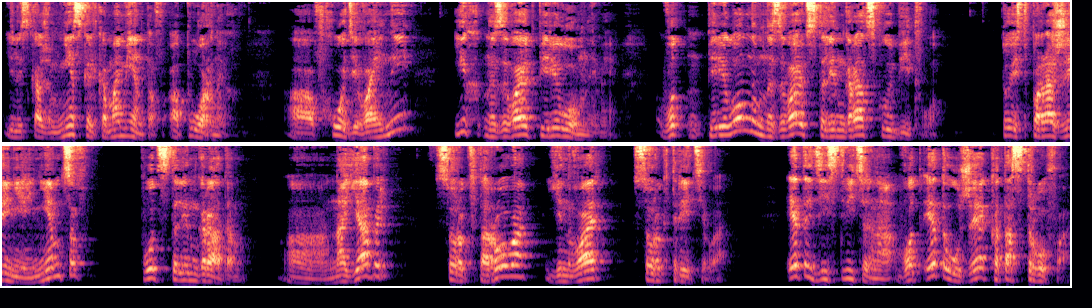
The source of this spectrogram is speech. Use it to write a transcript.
или, скажем, несколько моментов опорных а, в ходе войны, их называют переломными. Вот переломным называют Сталинградскую битву, то есть поражение немцев под Сталинградом. А, ноябрь 42 январь 43 -го. Это действительно, вот это уже катастрофа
